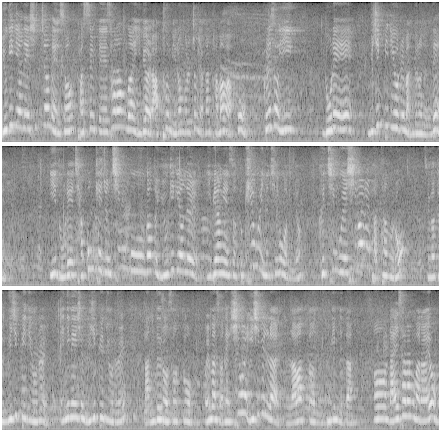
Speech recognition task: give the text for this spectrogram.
유기견의 시점에서 봤을 때 사랑과 이별, 아픔 이런 거를 좀 약간 담아봤고 그래서 이 노래의 뮤직비디오를 만들었는데 이 노래 작곡해준 친구가 또 유기견을 입양해서 또 키우고 있는 친구거든요. 그 친구의 실화를 바탕으로 제가 또 뮤직비디오를 애니메이션 뮤직비디오를 만들어서 또 얼마 전에 10월 20일 날 나왔던 곡입니다. 어, 날 사랑 말아요.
